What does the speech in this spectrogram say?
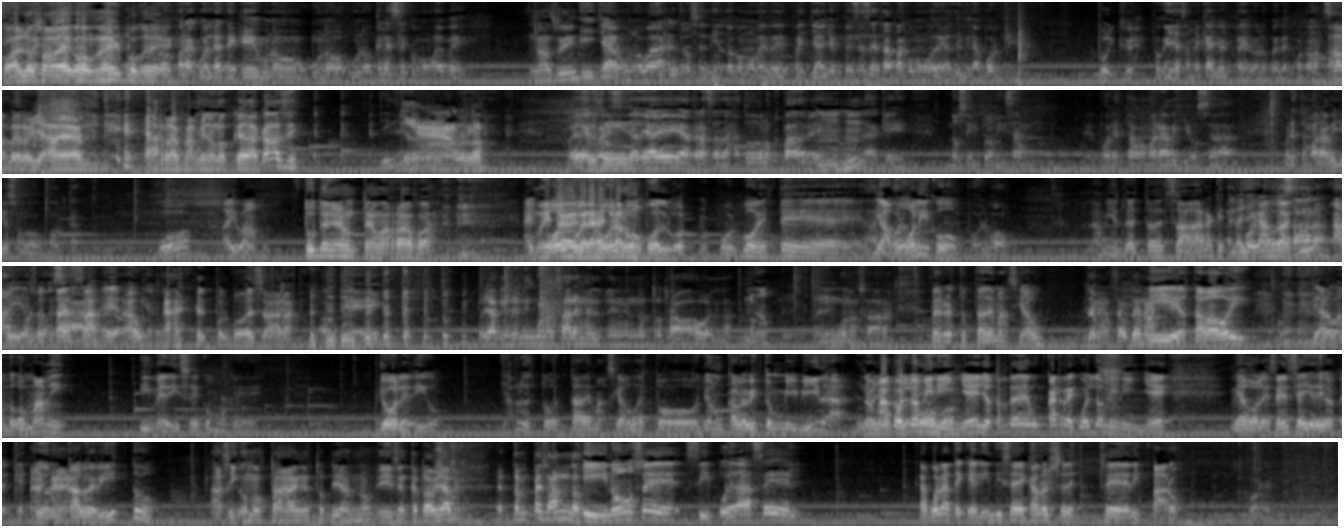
cogerlo suave con él No, porque... pero acuérdate que uno, uno, uno crece como bebé No, sí. y ya uno va retrocediendo como bebé. Pues ya yo empecé esa etapa como bebé. Adivina por qué. ¿Por qué? Porque ya se me cayó el pelo, los bebés conocen. Ah, pero ya a Rafa a mí no nos queda casi. Diablo. Oye, Esos son- felicidades eh, atrasadas a todos los padres Ujú. ¿verdad? que nos sintonizan eh, por esta maravillosa, por este maravilloso podcast. Oh, ahí vamos. Tú tenías un tema, Rafa. El me dijiste que polvo, el querías echar polvo. un polvo. El polvo este Ah, el diabólico. polvo, el polvo. La mierda esta del Sahara que está llegando aquí. Sahara. Ah, sí, el eso polvo de está Sahara, exagerado. el polvo de Sara. Ok. Oye, aquí no hay ninguna Sara en, el, en nuestro trabajo, ¿verdad? No. No hay ninguna Sara. Pero esto está demasiado. Demasiado de nada. Y yo estaba hoy dialogando con mami y me dice como que yo le digo, diablo, esto está demasiado, esto yo nunca lo he visto en mi vida. No, yo me yo acuerdo de mi niñez, yo traté de buscar recuerdos de mi niñez, mi adolescencia, y yo digo, pero es que esto yo nunca lo he visto. Así como está en estos días, ¿no? Y dicen que todavía está empezando. Y no sé si pueda ser, acuérdate que el índice de calor se, se disparó. Correcto.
